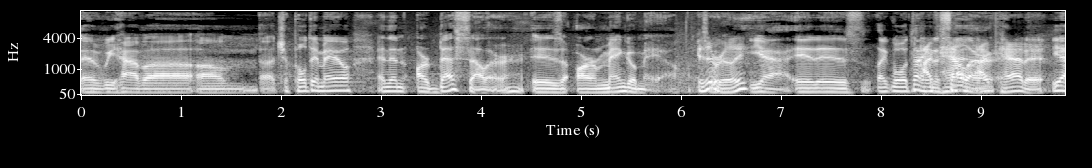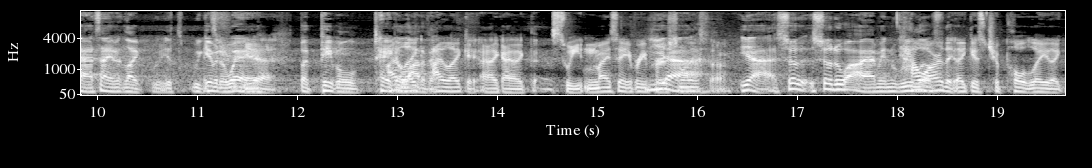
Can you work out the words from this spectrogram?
and we have uh, um, uh, chipotle mayo, and then our best seller is our mango mayo. Is it really? Yeah, it is. Like, well, it's not even I've a had- seller. I've had it. Yeah, it's not even like it's, we give It's it away. yeah. but people take I a like, lot of it. I like it. I like, I like the sweet and my savory personally. yeah, So. yeah. So so do I. I mean, we How love- are they? Like, is Chipotle like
